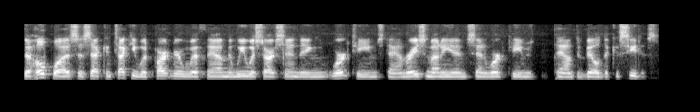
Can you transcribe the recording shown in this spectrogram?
the hope was is that Kentucky would partner with them, and we would start sending work teams down, raise money, and send work teams down to build the casitas.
